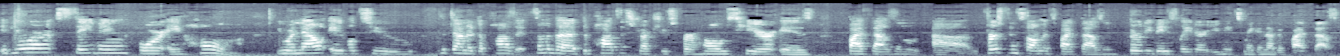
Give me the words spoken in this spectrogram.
If you're saving for a home, you are now able to put down a deposit. Some of the deposit structures for homes here is 5,000, um, first installment's 5,000, 30 days later, you need to make another 5,000.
